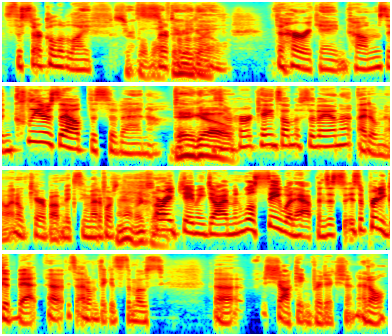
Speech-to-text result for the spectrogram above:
It's the circle of life. Circle of life. Circle there you go. Life the hurricane comes and clears out the savannah. There you go. Is there hurricanes on the savannah? I don't know. I don't care about mixing metaphors. I don't think so. All right, Jamie Dimon. We'll see what happens. It's, it's a pretty good bet. Uh, I don't think it's the most uh, shocking prediction at all.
